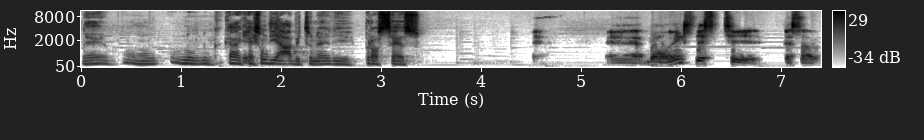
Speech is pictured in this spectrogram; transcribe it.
Né? Um, um, a questão de hábito, né? De processo. É. É, bom, antes desse, dessa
